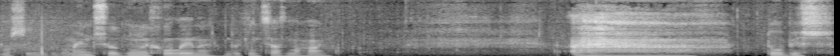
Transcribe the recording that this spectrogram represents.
в машині додому. Менше одної хвилини до кінця змагань. Тобі ж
